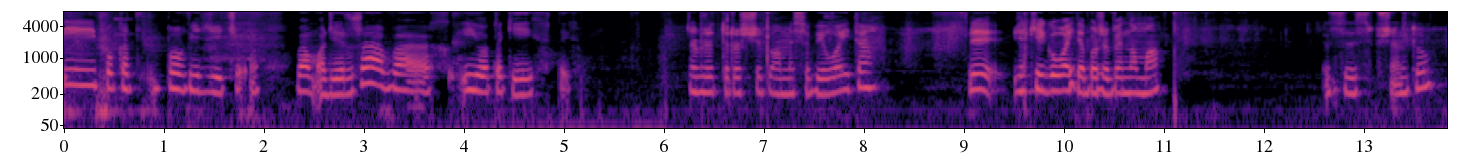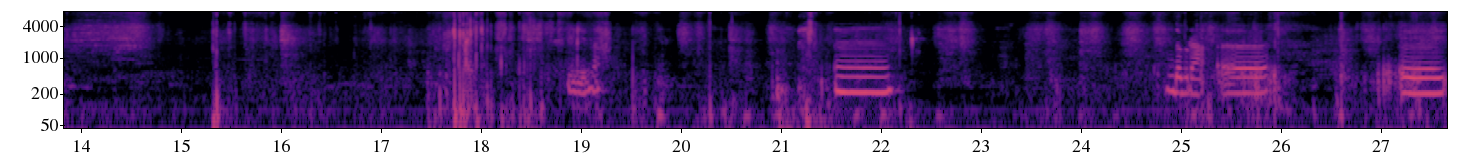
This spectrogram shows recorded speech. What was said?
i powiedzieć Wam o dzierżawach i o takich tych. Dobrze, teraz siodłamy sobie White'a. Y, jakiego White'a, Boże, Venoma? Ze sprzętu. Chwila. Mm. Dobra. y, y,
